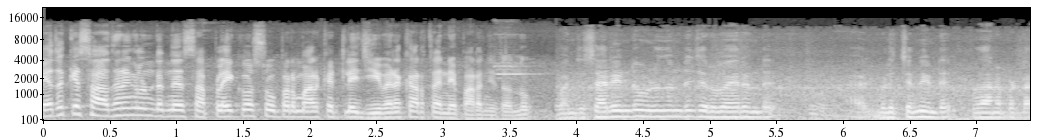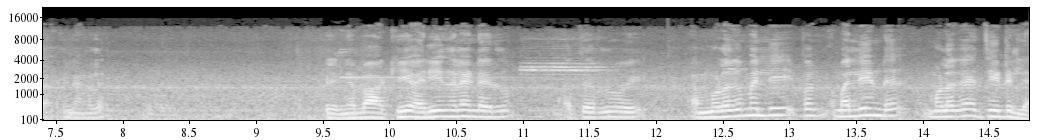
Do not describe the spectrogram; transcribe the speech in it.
ഏതൊക്കെ സാധനങ്ങളുണ്ടെന്ന് സപ്ലൈകോ സൂപ്പർ മാർക്കറ്റിലെ ജീവനക്കാർ തന്നെ പറഞ്ഞു തന്നു. പഞ്ചസാരയുണ്ട് ഉഴുന്നുണ്ട് ചെറുപയറുണ്ട് വെളിച്ചെണ്ണയുണ്ട് പ്രധാനപ്പെട്ട ഇനങ്ങൾ പിന്നെ ബാക്കി അരി ഇന്നലെ ഉണ്ടായിരുന്നു അത് തീർന്നു പോയി. മുളക് മല്ലി ഇപ്പം മല്ലിയുണ്ട് മുളക് എത്തിയിട്ടില്ല.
